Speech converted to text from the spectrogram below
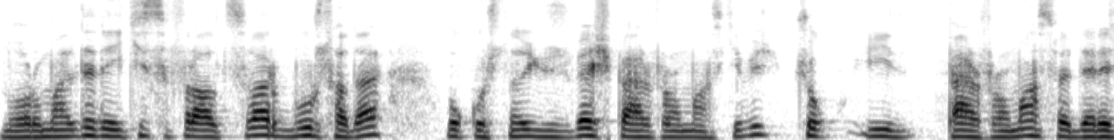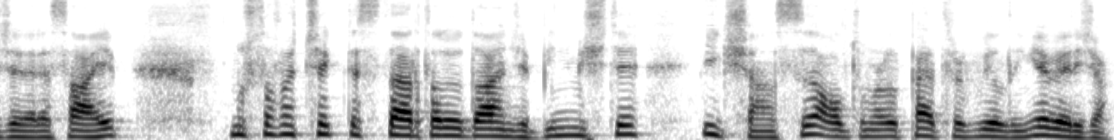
normalde de 2.06'sı var. Bursa'da o koşuda 105 performans gibi çok iyi performans ve derecelere sahip. Mustafa Çek de start alıyor daha önce binmişti. İlk şansı 6 numaralı Patrick Wilding'e vereceğim.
